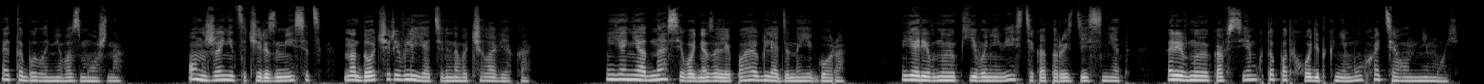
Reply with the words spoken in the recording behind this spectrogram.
это было невозможно. Он женится через месяц на дочери влиятельного человека. Я не одна сегодня залипаю, глядя на Егора. Я ревную к его невесте, которой здесь нет. Ревную ко всем, кто подходит к нему, хотя он не мой.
